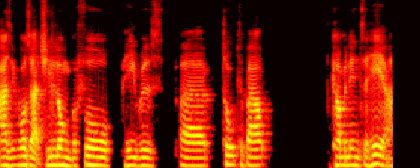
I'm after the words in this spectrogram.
as it was actually long before he was uh, talked about coming into here.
